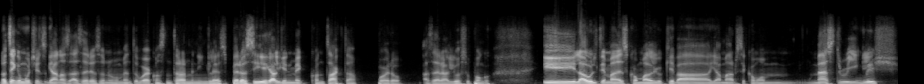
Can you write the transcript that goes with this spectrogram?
No tengo muchas ganas de hacer eso en un momento, voy a concentrarme en inglés, pero si alguien me contacta, puedo hacer algo, supongo. Y la última es como algo que va a llamarse como Mastery English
